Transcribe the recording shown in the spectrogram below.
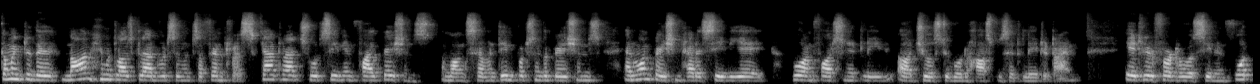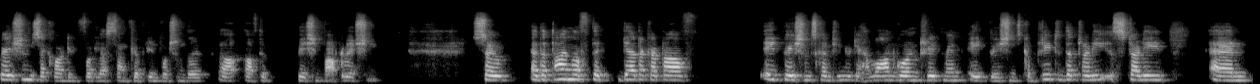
Coming to the non-hematological adverse events of interest, cataracts were seen in five patients among 17% of the patients, and one patient had a CVA who unfortunately uh, chose to go to hospice at a later time. Atrial flutter was seen in four patients, accounting for less than 15% of the, uh, of the patient population. So at the time of the data cutoff, eight patients continued to have ongoing treatment, eight patients completed the study, and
